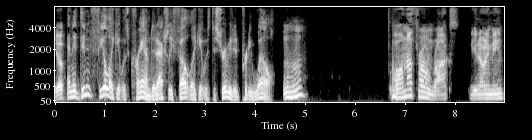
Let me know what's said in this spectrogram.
Yep. and it didn't feel like it was crammed. It actually felt like it was distributed pretty well. Mm-hmm. Oh, I'm not throwing rocks. You know what I mean?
